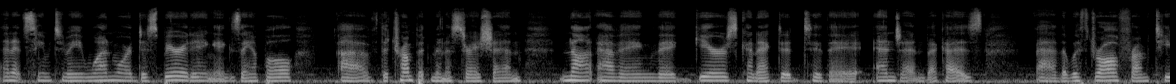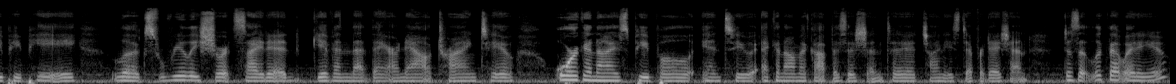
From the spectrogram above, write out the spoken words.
And it seemed to me one more dispiriting example of the Trump administration not having the gears connected to the engine because uh, the withdrawal from TPP looks really short sighted given that they are now trying to organize people into economic opposition to Chinese depredation. Does it look that way to you?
